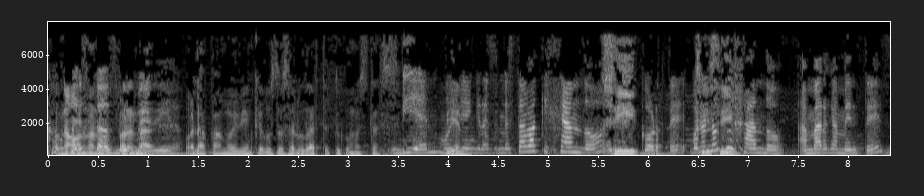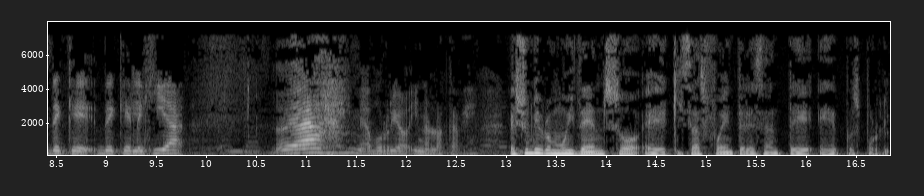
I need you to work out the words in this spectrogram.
¿Cómo no, estás, no, no, Hola, Pa, muy bien, qué gusto saludarte. ¿Tú cómo estás? Bien, muy bien, gracias. Me estaba quejando en el corte. Bueno, no quejando amargamente de que, de que elegía Ay, me aburrió y no lo acabé. Es un libro muy denso, eh, quizás fue interesante eh, pues por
